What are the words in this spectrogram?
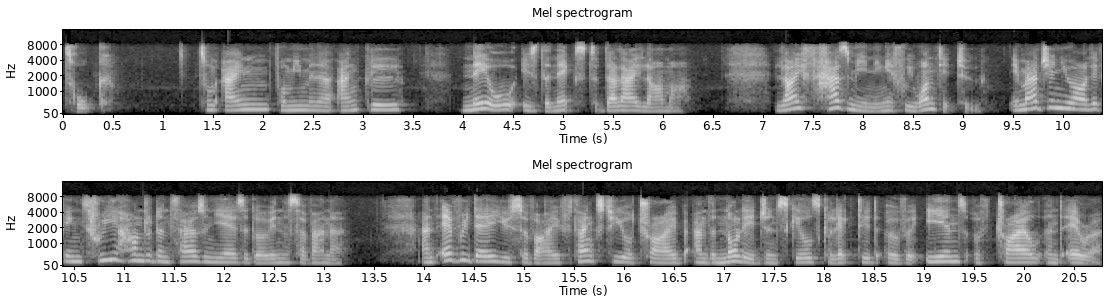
zurück. Zum einen von meinem Enkel, Neo is the next Dalai Lama. Life has meaning if we want it to. Imagine you are living 300,000 years ago in the savannah, and every day you survive thanks to your tribe and the knowledge and skills collected over eons of trial and error.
